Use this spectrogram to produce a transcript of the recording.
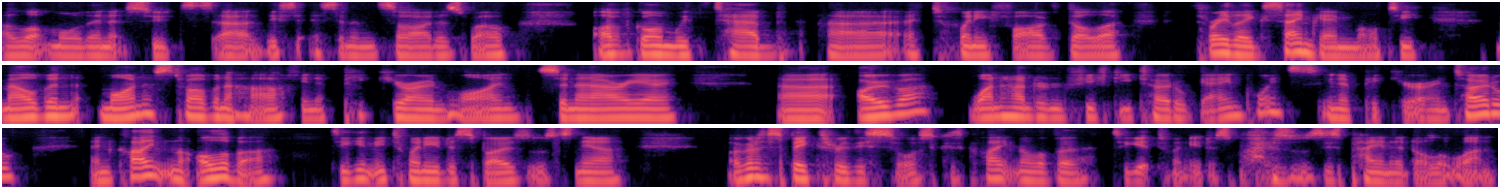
a lot more than it suits uh, this Essendon side as well. I've gone with Tab, uh, a $25 three leg same game multi. Melbourne minus 12 and a half in a pick your own line scenario. Uh, over 150 total game points in a pick your own total. And Clayton Oliver to get me 20 disposals. Now, I've got to speak through this source because Clayton Oliver to get 20 disposals is paying a dollar one.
